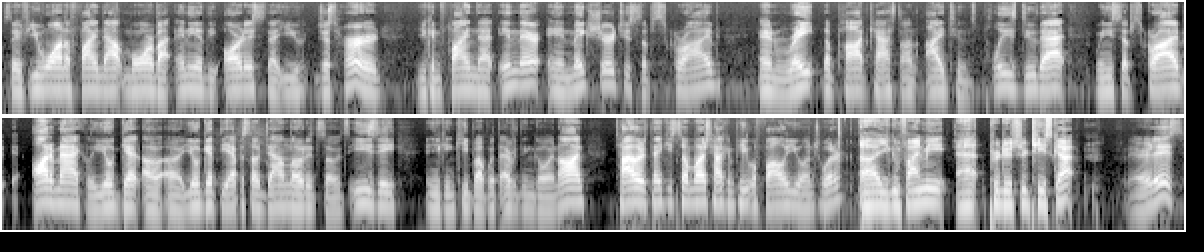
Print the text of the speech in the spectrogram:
So if you want to find out more about any of the artists that you just heard, you can find that in there. And make sure to subscribe and rate the podcast on iTunes. Please do that. When you subscribe, automatically you'll get a, uh, you'll get the episode downloaded, so it's easy and you can keep up with everything going on. Tyler, thank you so much. How can people follow you on Twitter? Uh, you can find me at producer T Scott. There it is.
